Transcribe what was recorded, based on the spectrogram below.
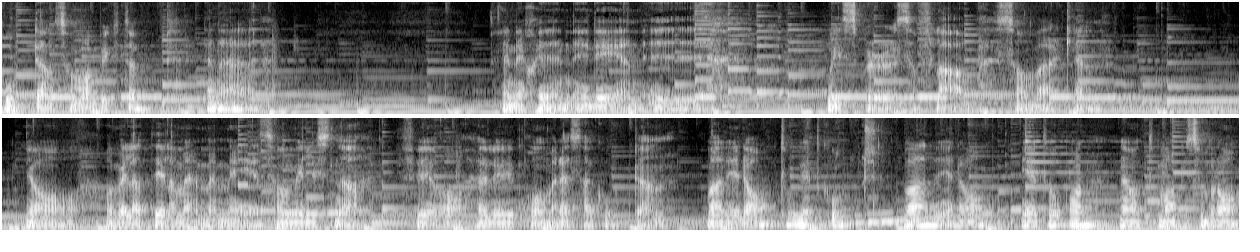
korten som har byggt upp den här energin, idén i Whispers of Love som verkligen jag har velat dela med mig med er som vill lyssna. För jag höll ju på med dessa korten varje dag. Tog ett kort varje dag i ett år när jag inte mådde så bra.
